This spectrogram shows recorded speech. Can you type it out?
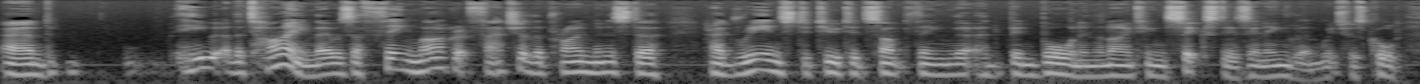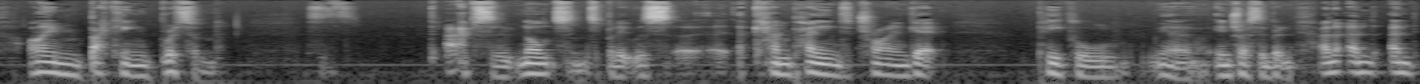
and he at the time there was a thing. Margaret Thatcher, the prime minister, had reinstituted something that had been born in the 1960s in England, which was called "I'm Backing Britain." Absolute nonsense, but it was a, a campaign to try and get people, you know, interested in Britain, and and and,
